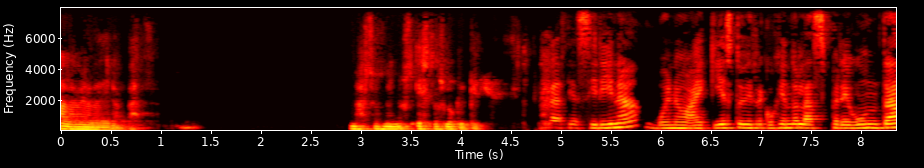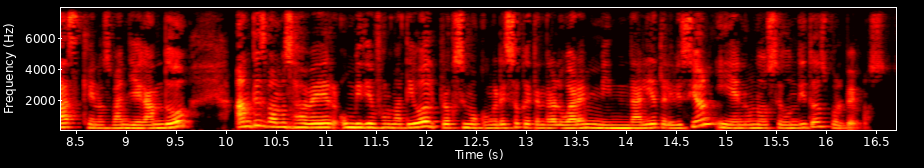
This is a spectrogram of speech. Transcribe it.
a la verdadera paz. Más o menos esto es lo que quería decir. Gracias, Irina. Bueno, aquí estoy recogiendo las preguntas que nos van llegando. Antes vamos a ver un vídeo informativo del próximo congreso que tendrá lugar en Mindalia Televisión y en unos segunditos volvemos.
